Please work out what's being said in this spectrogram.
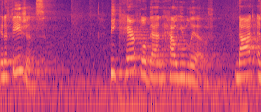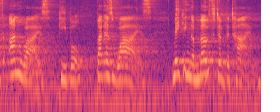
In Ephesians, be careful then how you live, not as unwise people, but as wise, making the most of the time.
